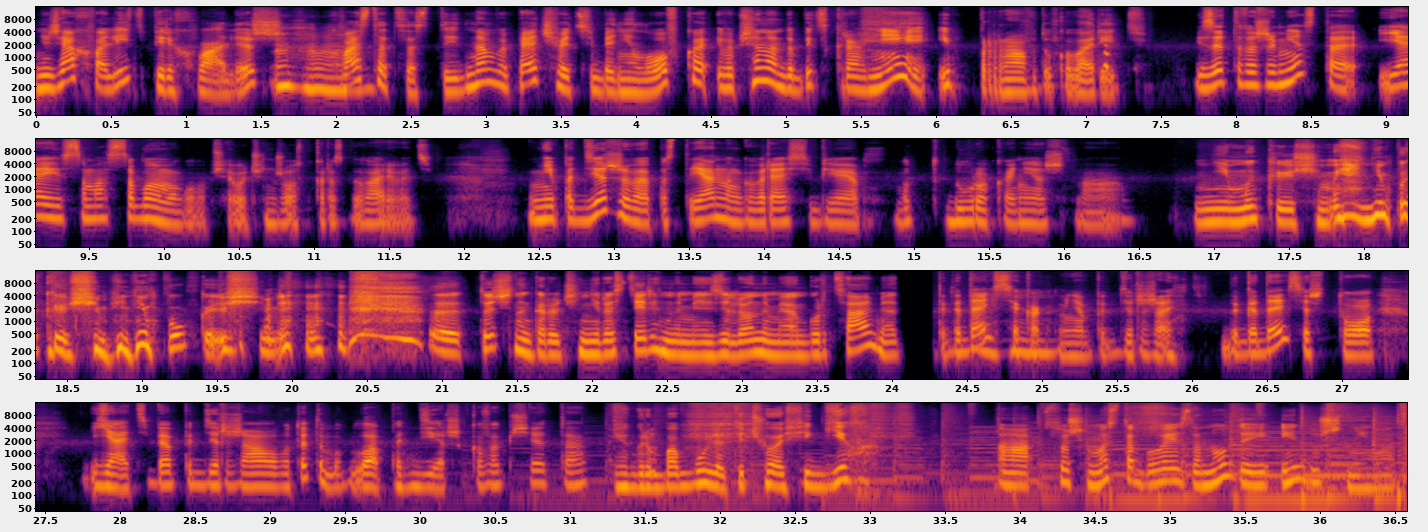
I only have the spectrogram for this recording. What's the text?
Нельзя хвалить, перехвалишь, угу. хвастаться стыдно, выпячивать себя неловко, и вообще надо быть скромнее и правду говорить. Из этого же места я и сама с собой могу вообще очень жестко разговаривать. Не поддерживая, постоянно говоря себе, вот дура, конечно, не мыкающими, не пыкающими, не пукающими. Э, точно, короче, не растерянными зелеными огурцами. Догадайся, как меня поддержать. Догадайся, что я тебя поддержала. Вот это была поддержка вообще-то. Я говорю, бабуля, ты что, офигела? А, слушай, мы с тобой занудой и душнила.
